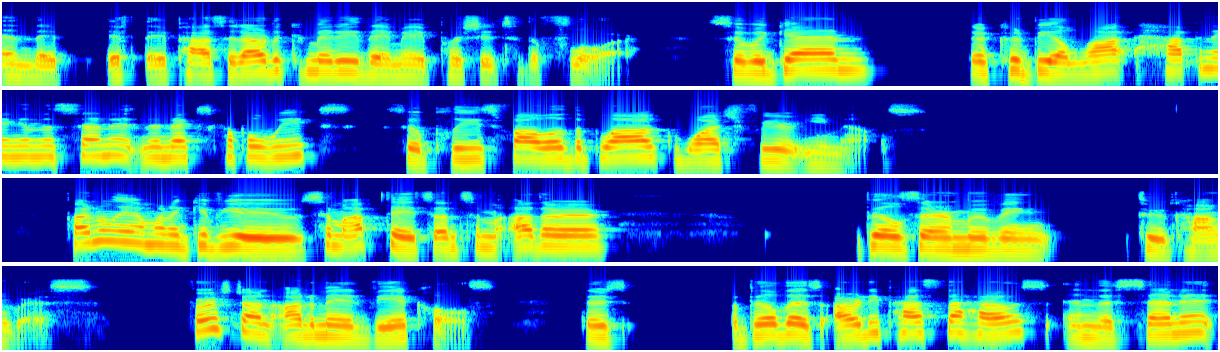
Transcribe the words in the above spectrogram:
and they if they pass it out of committee, they may push it to the floor. So again, there could be a lot happening in the Senate in the next couple weeks. So please follow the blog, watch for your emails. Finally, I want to give you some updates on some other bills that are moving through Congress. First, on automated vehicles. There's a bill that has already passed the House and the Senate.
